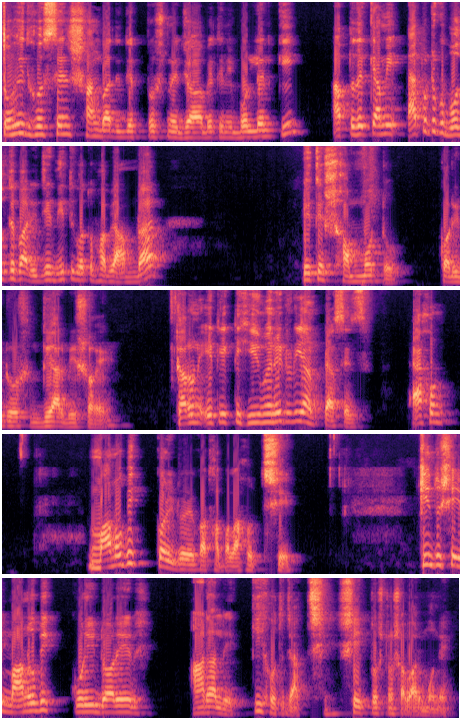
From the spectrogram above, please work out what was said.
তহিদ হোসেন সাংবাদিকদের প্রশ্নের জবাবে তিনি বললেন কি, আপনাদেরকে আমি এতটুকু বলতে পারি যে নীতিগতভাবে আমরা এতে সম্মত করিডোর দেওয়ার বিষয়ে। কারণ এটি একটি হিউম্যানিটেরিয়ান প্যাসেজ এখন মানবিক করিডোরের কথা বলা হচ্ছে। কিন্তু সেই মানবিক করিডোরের আড়ালে কি হতে যাচ্ছে, সেই প্রশ্ন সবার মনে।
